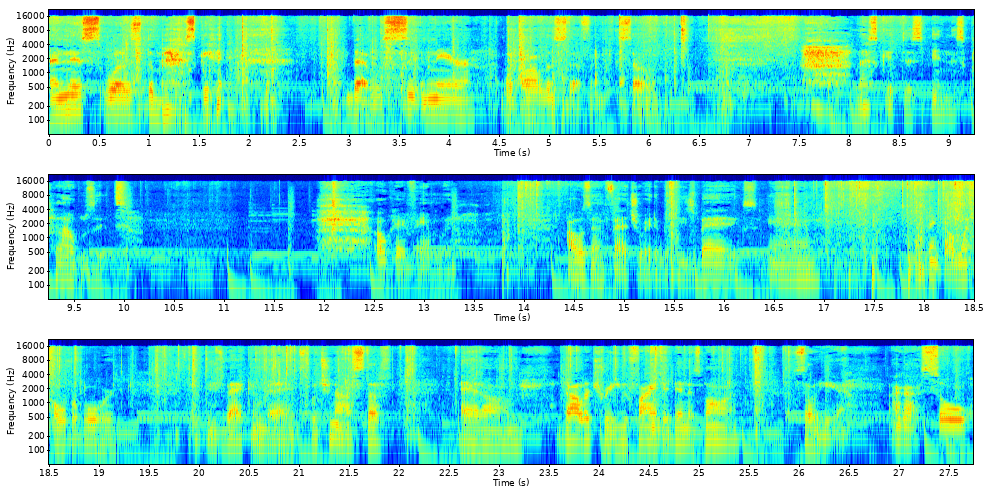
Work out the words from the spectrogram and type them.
and this was the basket that was sitting there with all the stuff in it. So let's get this in this closet. Okay family. I was infatuated with these bags and I think I went overboard with these vacuum bags. But you know stuff at um, Dollar Tree you find it then it's gone so yeah I got so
